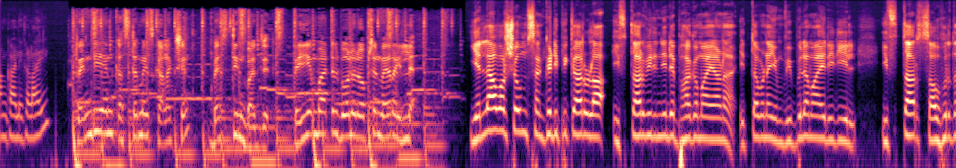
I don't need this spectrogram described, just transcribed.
പങ്കാളികളായി. Trendy and customise collection best in budget Theyyam പാട്ടിൽ പോലൊരു ഓപ്ഷൻ വേറെ ഇല്ല. എല്ലാ വർഷവും സംഘടിപ്പിക്കാറുള്ള ഇഫ്താർ വിരുന്നിന്റെ ഭാഗമായാണ് ഇത്തവണയും വിപുലമായ രീതിയിൽ ഇഫ്താർ സൗഹൃദ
